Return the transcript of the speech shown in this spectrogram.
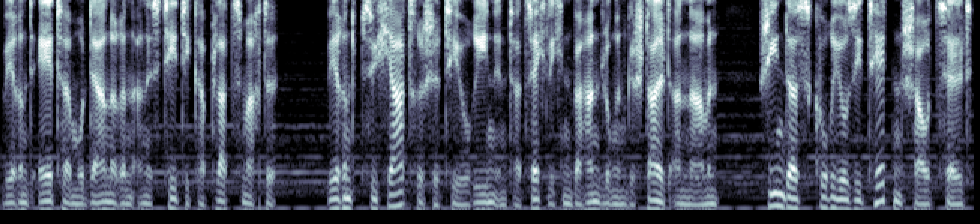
während Äther moderneren Anästhetika Platz machte, während psychiatrische Theorien in tatsächlichen Behandlungen Gestalt annahmen, schien das Kuriositätenschauzelt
